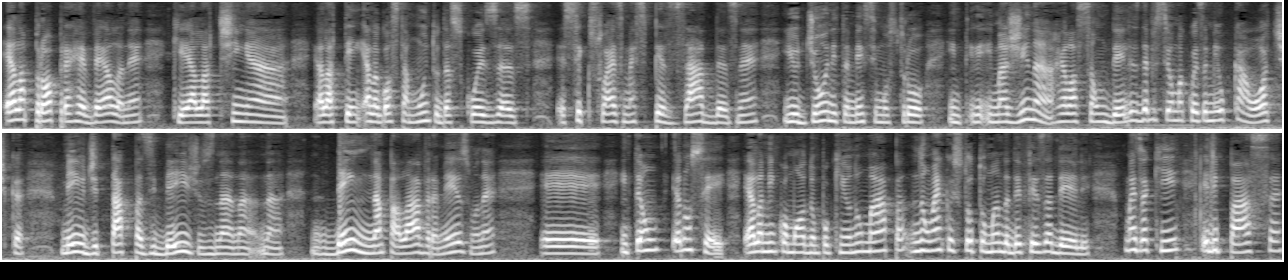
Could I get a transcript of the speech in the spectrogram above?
Ela própria revela, né, que ela tinha, ela tem, ela gosta muito das coisas eh, sexuais mais pesadas, né? E o Johnny também se mostrou, imagina a relação deles deve ser uma coisa meio caótica, meio de tapas e beijos na, na, na bem na palavra mesmo, né? É, então, eu não sei, ela me incomoda um pouquinho no mapa, não é que eu estou tomando a defesa dele, mas aqui ele passa,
